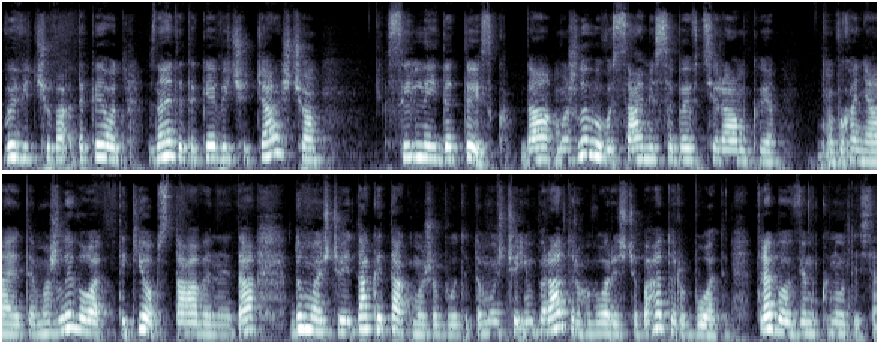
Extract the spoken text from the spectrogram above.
ви відчуваєте таке, от, знаєте, таке відчуття, що сильний йде тиск. Да? Можливо, ви самі себе в ці рамки виганяєте, можливо, такі обставини. Да? Думаю, що і так, і так може бути, тому що імператор говорить, що багато роботи, треба ввімкнутися.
